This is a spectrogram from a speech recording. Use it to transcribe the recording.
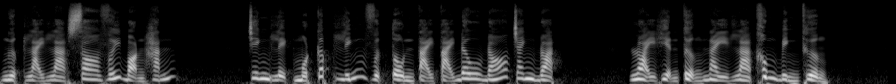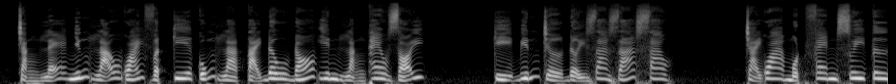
Ngược lại là so với bọn hắn. Trinh lệch một cấp lĩnh vực tồn tại tại đâu đó tranh đoạt. Loại hiện tượng này là không bình thường. Chẳng lẽ những lão quái vật kia cũng là tại đâu đó yên lặng theo dõi. Kỳ biến chờ đợi ra giá sao. Trải qua một phen suy tư,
